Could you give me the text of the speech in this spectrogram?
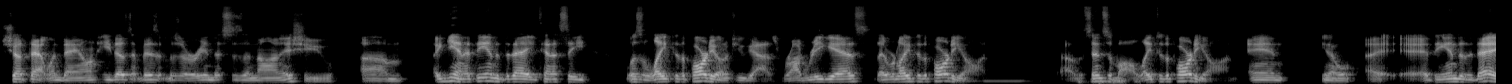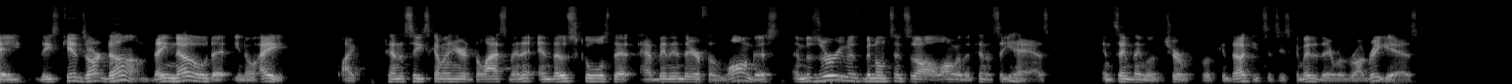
shut that one down. He doesn't visit Missouri, and this is a non-issue. Um, again, at the end of the day, Tennessee was late to the party on a few guys. Rodriguez, they were late to the party on. Uh, Sensabaugh, late to the party on, and you know, at the end of the day, these kids aren't dumb. They know that you know, hey, like Tennessee's coming here at the last minute, and those schools that have been in there for the longest, and Missouri has been on Sensabaugh longer than Tennessee has, and same thing with sure with Kentucky since he's committed there with Rodriguez.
